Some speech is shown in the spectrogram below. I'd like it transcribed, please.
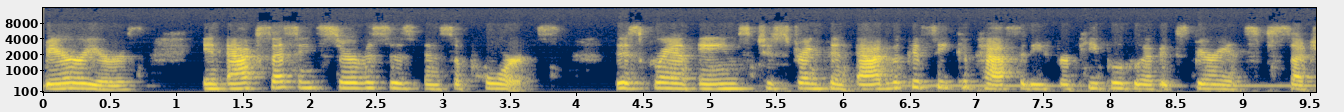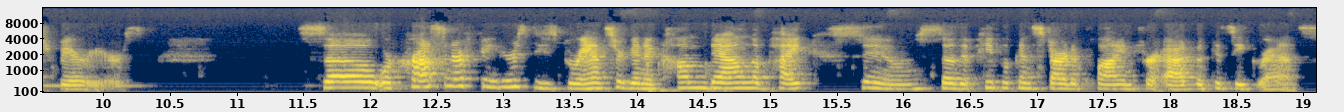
barriers in accessing services and supports. This grant aims to strengthen advocacy capacity for people who have experienced such barriers. So we're crossing our fingers. These grants are going to come down the pike soon so that people can start applying for advocacy grants.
